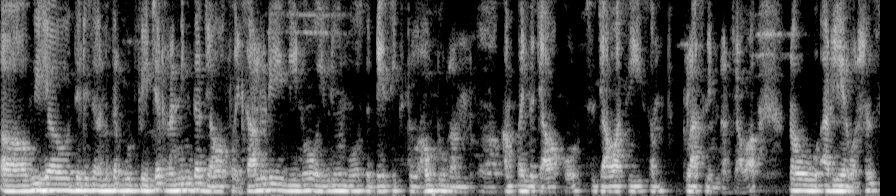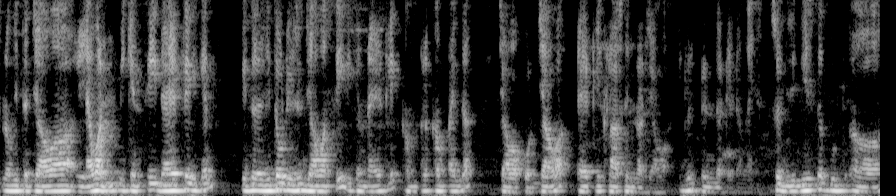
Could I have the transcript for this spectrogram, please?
uh, we have there is another good feature running the Java files. Already we know everyone knows the basics to how to run uh, compile the Java code. So javac, some class named Java. Now earlier versions. Now with the Java 11, we can see directly we can without using javac, we can directly compile the Java code. Java directly class named Java. It will print the data, guys. So this is a good uh,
